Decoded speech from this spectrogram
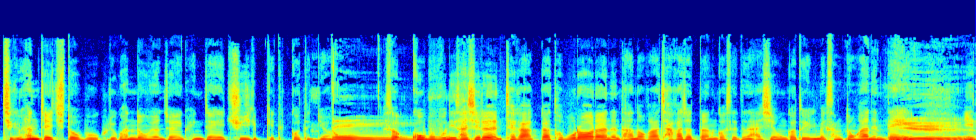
지금 현재 지도부 그리고 한동훈 위원장이 굉장히 주의 깊게 듣거든요. 어. 그래서 그 부분이 사실은 제가 아까 더불어라는 단어가 작아졌다는 것에 대한 아쉬움과도 일맥상통하는데 예. 이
